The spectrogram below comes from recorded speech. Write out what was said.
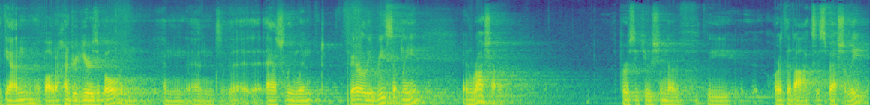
again, about 100 years ago, and, and, and uh, Ashley went fairly recently in Russia persecution of the Orthodox, especially,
